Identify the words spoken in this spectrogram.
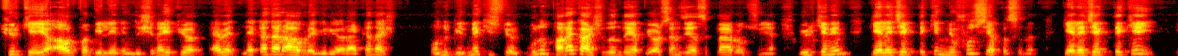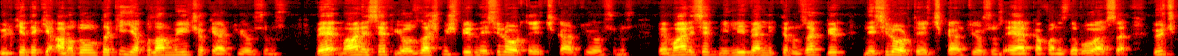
Türkiye'yi Avrupa Birliği'nin dışına itiyor. Evet ne kadar avro giriyor arkadaş? Onu bilmek istiyorum. Bunu para karşılığında yapıyorsanız yazıklar olsun ya. Ülkenin gelecekteki nüfus yapısını, gelecekteki ülkedeki Anadolu'daki yapılanmayı çökertiyorsunuz ve maalesef yozlaşmış bir nesil ortaya çıkartıyorsunuz ve maalesef milli benlikten uzak bir nesil ortaya çıkartıyorsunuz eğer kafanızda bu varsa. Üç,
